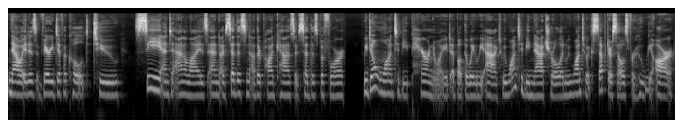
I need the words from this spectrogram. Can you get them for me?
Now, it is very difficult to see and to analyze, and I've said this in other podcasts, I've said this before. We don't want to be paranoid about the way we act. We want to be natural and we want to accept ourselves for who we are.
